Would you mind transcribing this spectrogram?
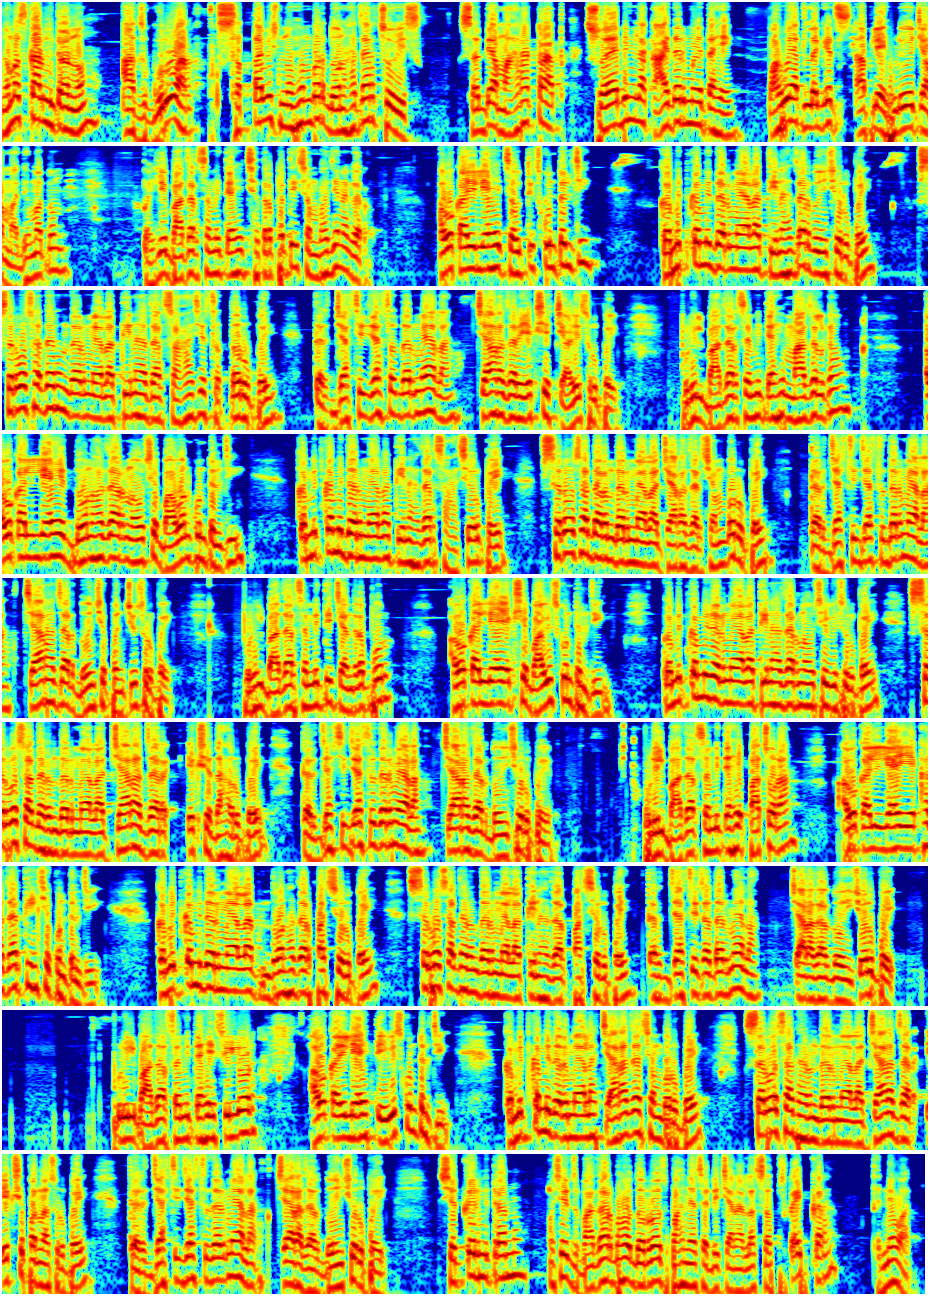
नमस्कार मित्रांनो आज गुरुवार सत्तावीस नोव्हेंबर दोन हजार चोवीस. सध्या महाराष्ट्रात सोयाबीनला काय दर मिळत आहे? पाहूयात लगेच आपल्या व्हिडिओच्या माध्यमातून. पहिली बाजार समिती आहे छत्रपती संभाजीनगर. आवक आलेली आहे चौतीस क्विंटलची. कमीत कमी दर मिळाला तीन हजार दोनशे रुपये. सर्वसाधारण दर मिळाला तीन हजार सहाशे सत्तर रुपये. तर जास्तीत जास्त दर मिळाला चार हजार एकशे चाळीस रुपये. पुढील बाजार समिती आहे माजलगाव. आवक आलेली आहे दोन हजार नऊशे बावन्न क्विंटलची. कमीत कमी दर मिळाला तीन हजार सहाशे रुपये. सर्वसाधारण दर मिळाला चार हजार शंभर रुपये. तर जास्तीत जास्त दर मिळाला चार हजार दोनशे पंचवीस रुपये. पुढील बाजार समिती चंद्रपूर. अवकाली आहे एकशे बावीस क्विंटलची. कमीत कमी दर मिळाला तीन हजार नऊशे वीस रुपये. सर्वसाधारण दर मिळाला चार हजार एकशे दहा रुपये. तर जास्तीत जास्त दर मिळाला चार हजार दोनशे रुपये. पुढील बाजार समिती आहे पाचोरा. आवक आलेली आहे एक हजार तीनशे क्विंटलची. कमीत कमी दर मिळाला दोन हजार पाचशे रुपये सर्वसाधारण दर मिळाला तीन हजार पाचशे रुपये तर जास्तीचा दर मिळाला चार हजार दोनशे रुपये. पुढील बाजार समिती आहे सिल्लोड. आवक आलेली आहे तेवीस क्विंटलची. कमीत कमी दर मिळाला चार हजार शंभर रुपये सर्वसाधारण दर मिळाला चार हजार एकशे पन्नास रुपये तर जास्तीत जास्त दर मिळाला चार हजार दोनशे रुपये. शेतकरी मित्रांनो असेच बाजारभाव दररोज पाहण्यासाठी चॅनलला सबस्क्राईब करा. धन्यवाद.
